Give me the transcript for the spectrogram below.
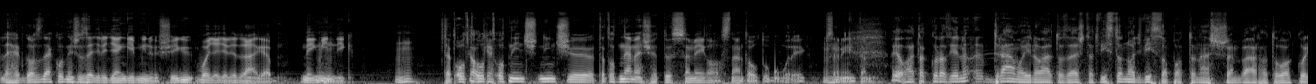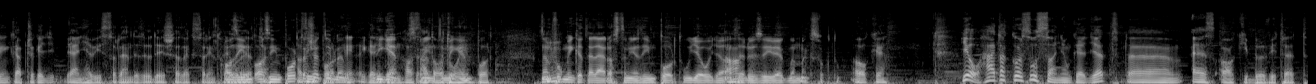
lehet gazdálkodni, és az egyre gyengébb minőségű, vagy egyre drágább. Még Mhm. mindig. Uh-huh. Tehát ott, Oké. ott, ott, nincs, nincs, tehát ott nem esett össze még a használt autóbuborék, Mhm. szerintem. Jó, hát akkor azért drámai változás, tehát vissza, nagy visszapattanás sem várható, akkor inkább csak egy enyhe visszarendeződés ezek szerint. Az im- az import esetében? Igen, igen, Igen, használt szerintem autó igen. import. Nem Mhm. fog minket elárasztani az import úgy, ahogy az Aha. előző években megszoktuk. Oké. Okay. Jó, hát akkor szusszanjunk egyet. Ez a kibővített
